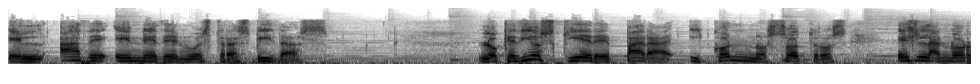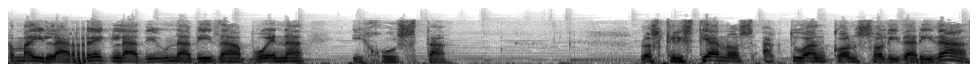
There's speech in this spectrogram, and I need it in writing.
el ADN de nuestras vidas. Lo que Dios quiere para y con nosotros es la norma y la regla de una vida buena y justa. Los cristianos actúan con solidaridad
